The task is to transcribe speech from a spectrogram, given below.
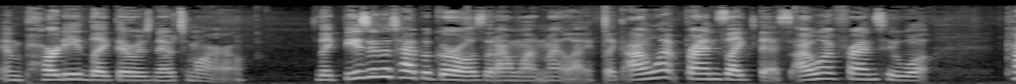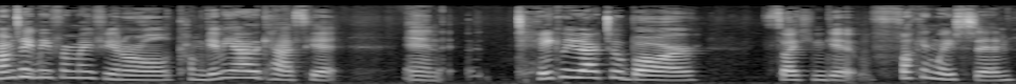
and partied like there was no tomorrow. Like these are the type of girls that I want in my life. Like I want friends like this. I want friends who will come take me from my funeral, come get me out of the casket, and take me back to a bar so I can get fucking wasted.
